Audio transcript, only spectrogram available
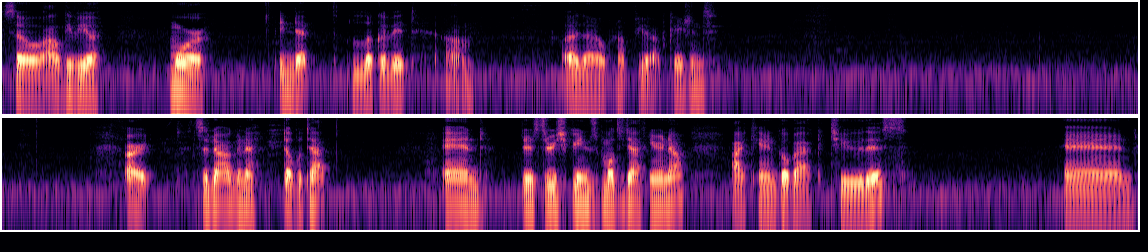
So I'll give you a more in-depth look of it um, as I open up a few applications. Alright, so now I'm gonna double tap and there's three screens multitasking right now. I can go back to this and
